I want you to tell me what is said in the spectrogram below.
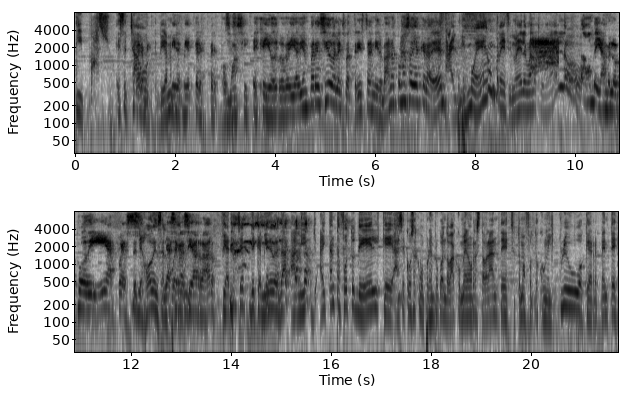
tipazo. Ese chavo, dígame. Mire, mire, espere, espere, ¿cómo así? Es que yo lo veía bien parecido al ex baterista de Nirvana, ¿cómo sabía que era él? Ah, el mismo es, hombre si el hermano. No, hombre, ya me lo podía, pues. Desde joven se lo Ya se me hacía raro. Fíjate, chef, de que a mí de verdad, a mí hay tantas fotos de él que hace cosas como, por ejemplo, cuando va a comer a un restaurante, se toma fotos con el crew o que de repente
